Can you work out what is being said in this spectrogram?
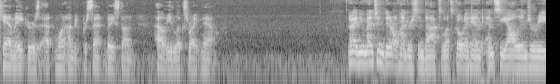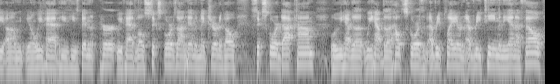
Cam Akers at 100% based on how he looks right now. All right, and you mentioned Darrell Henderson, Doc. So let's go to him. MCL injury. Um, you know, we've had he, he's been hurt. We've had low SIC scores on him, and make sure to go sicscore.com. We have the we have the health scores of every player and every team in the NFL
